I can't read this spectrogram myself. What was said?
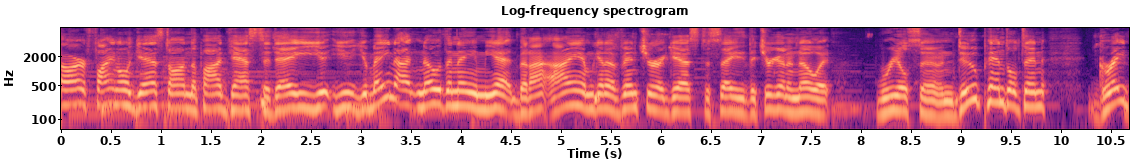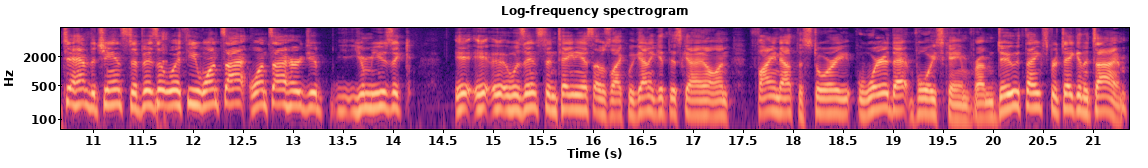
Our final guest on the podcast today, you, you, you may not know the name yet, but I, I am going to venture a guess to say that you're going to know it real soon. Dew Pendleton, great to have the chance to visit with you. Once I once I heard your your music it, it, it, was instantaneous. I was like, we got to get this guy on, find out the story, where that voice came from. Dude, thanks for taking the time.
